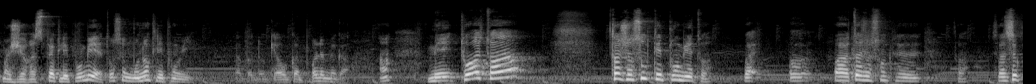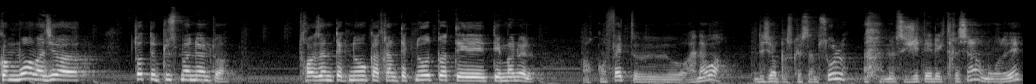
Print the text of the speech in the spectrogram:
Moi, je respecte les plombiers. Attention, mon oncle est plombier. Donc, il n'y a aucun problème, les gars. Hein. Mais toi, toi, toi, je sens que tu es plombier, toi. Ouais. ouais. toi, je sens que. C'est comme moi, on va dire. Euh, toi, tu es plus manuel, toi. Troisième techno, quatrième techno, toi, tu es manuel. Alors qu'en fait, euh, rien à voir. Déjà parce que ça me saoule, même si j'étais électricien à un moment donné,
